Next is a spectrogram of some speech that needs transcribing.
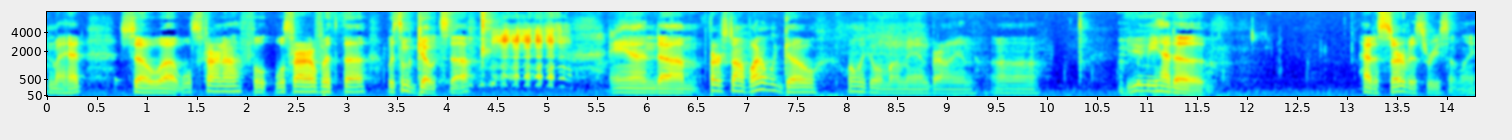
in my head. So uh, we'll start off. We'll, we'll start off with uh, with some goat stuff. And um, first off, why don't we go? Why don't we go with my man Brian? Uh, you and me had a had a service recently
